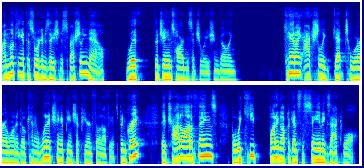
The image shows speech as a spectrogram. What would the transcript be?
I'm looking at this organization, especially now with the James Harden situation going, can I actually get to where I want to go? Can I win a championship here in Philadelphia? It's been great. They've tried a lot of things, but we keep butting up against the same exact wall.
